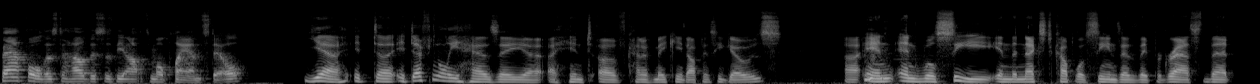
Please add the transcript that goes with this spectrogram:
baffled as to how this is the optimal plan still. Yeah, it uh, it definitely has a uh, a hint of kind of making it up as he goes, uh, and and we'll see in the next couple of scenes as they progress that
